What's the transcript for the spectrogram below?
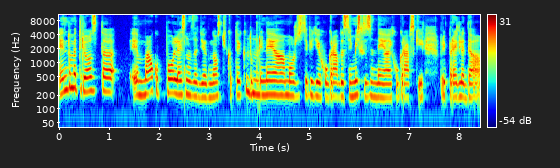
ендометриозата е малко по-лесна за диагностика, тъй като mm-hmm. при нея може да се види ехограф, да се мисли за нея ехографски при прегледа.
